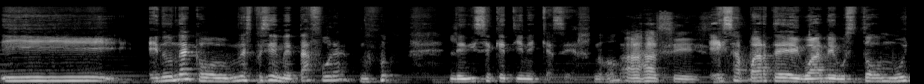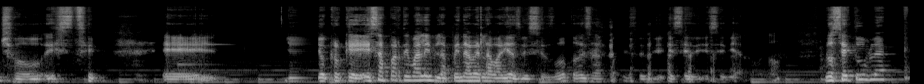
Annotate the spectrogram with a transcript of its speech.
Y en una como una especie de metáfora, ¿no? Le dice qué tiene que hacer, ¿no? Ajá, sí. sí. Esa parte igual me gustó mucho. Este, eh, yo, yo, creo que esa parte vale la pena verla varias veces, ¿no? Todo esa, ese, ese, ese, diálogo, ¿no? No sé tú, Black.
